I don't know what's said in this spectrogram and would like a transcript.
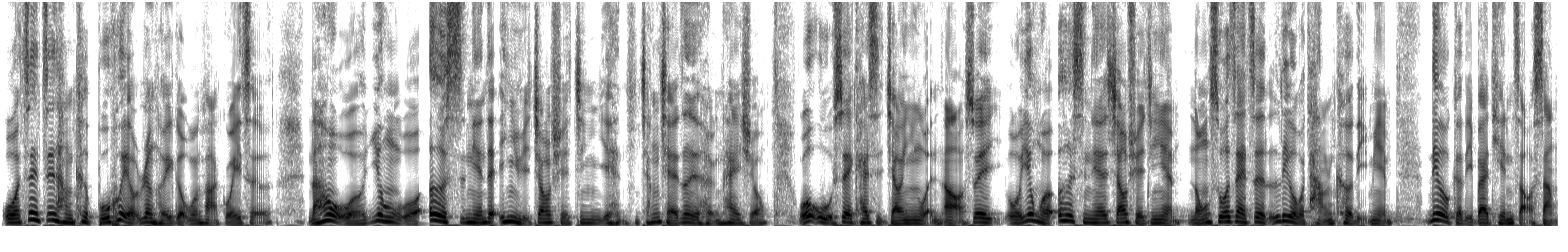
我在这堂课不会有任何一个文法规则，然后我用我二十年的英语教学经验，讲起来真的很害羞。我五岁开始教英文啊，所以我用我二十年的教学经验浓缩在这六堂课里面，六个礼拜天早上，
